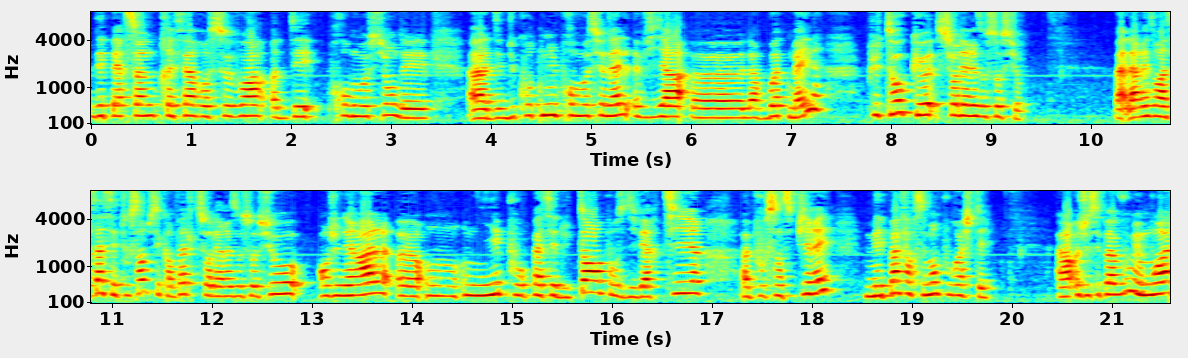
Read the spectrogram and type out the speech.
des personnes préfèrent recevoir des promotions, des, du contenu promotionnel via leur boîte mail plutôt que sur les réseaux sociaux. Bah, la raison à ça, c'est tout simple, c'est qu'en fait, sur les réseaux sociaux, en général, euh, on, y est pour passer du temps, pour se divertir, euh, pour s'inspirer, mais pas forcément pour acheter. Alors, je sais pas vous, mais moi,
